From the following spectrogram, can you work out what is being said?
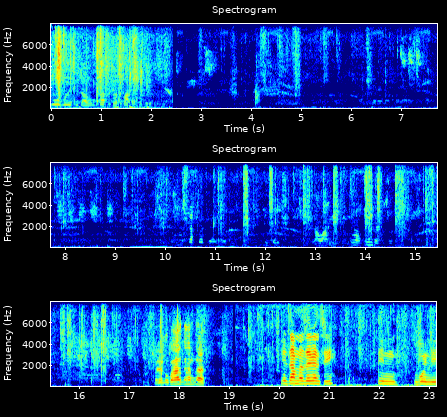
ওরে গোপাল গেলাম গাছ এই যে আমরা যাইবেনছি তিন বইনি,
